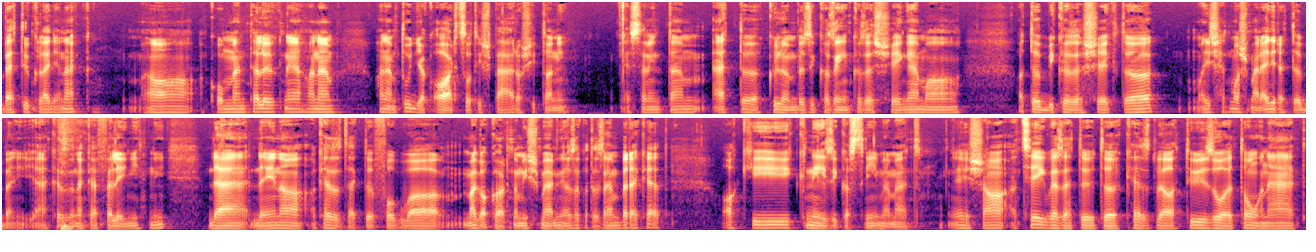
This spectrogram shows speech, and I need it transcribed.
betűk legyenek a kommentelőknél, hanem, hanem tudjak arcot is párosítani. És szerintem ettől különbözik az én közösségem a, a többi közösségtől, vagyis hát most már egyre többen így elkezdenek el felé nyitni, de, de én a, a kezdetektől fogva meg akartam ismerni azokat az embereket, akik nézik a streamemet. És a, a cégvezetőtől kezdve a tűzoltón át,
